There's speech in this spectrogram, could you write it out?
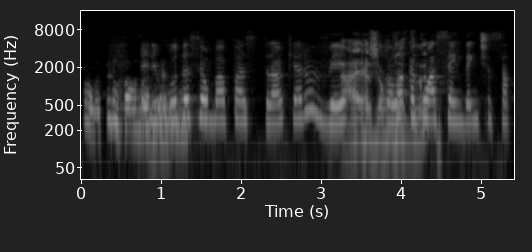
fala- Você não fala uma Ele merda, muda né? seu mapa astral, quero ver. Ah, é João Coloca Bidu. com ascendente same.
